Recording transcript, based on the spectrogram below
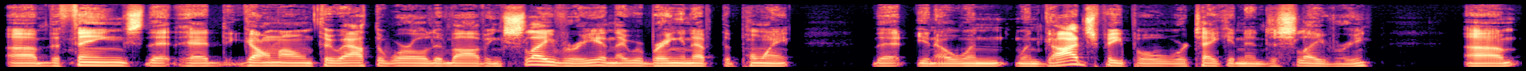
uh, the things that had gone on throughout the world involving slavery, and they were bringing up the point that you know when when God's people were taken into slavery, um,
